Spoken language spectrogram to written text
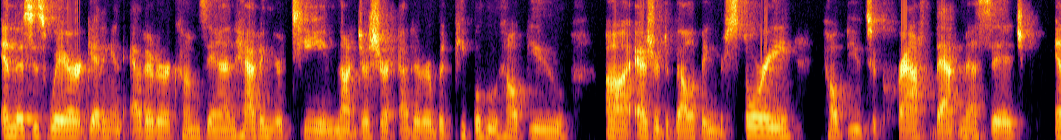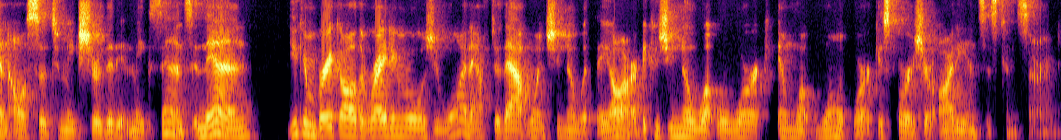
And this is where getting an editor comes in, having your team, not just your editor, but people who help you uh, as you're developing your story, help you to craft that message, and also to make sure that it makes sense. And then you can break all the writing rules you want after that once you know what they are, because you know what will work and what won't work as far as your audience is concerned.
